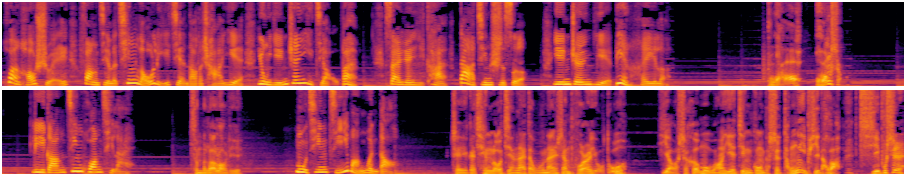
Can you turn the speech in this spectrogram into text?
换好水，放进了青楼里捡到的茶叶，用银针一搅拌，三人一看大惊失色，银针也变黑了。不好，皇上！李刚惊慌起来，怎么了，老李？穆青急忙问道：“这个青楼捡来的五南山普洱有毒，要是和穆王爷进贡的是同一批的话，岂不是？”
